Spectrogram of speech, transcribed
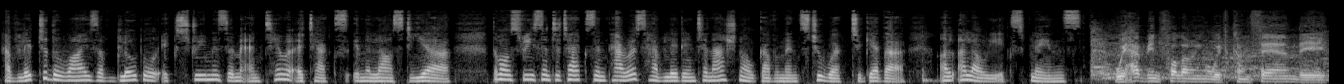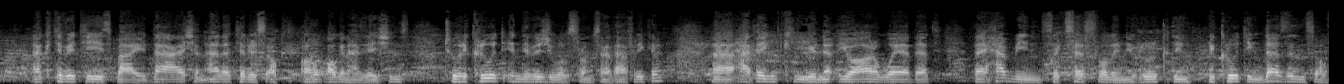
have led to the rise of global extremism and terror attacks in the last year. The most recent attacks in Paris have led international governments to work together. Al Alawi explains. We have been following with concern the activities by Daesh and other terrorist organizations to recruit individuals from South Africa. Uh, I think you, know, you are aware that they have been successful in recruiting, recruiting dozens of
